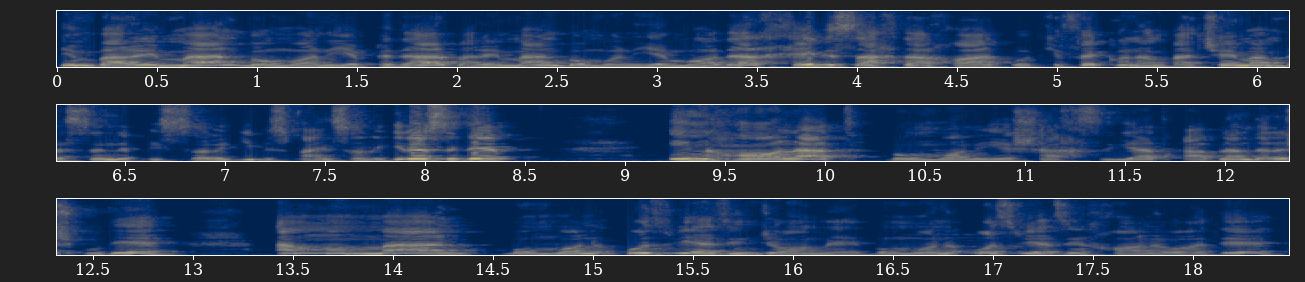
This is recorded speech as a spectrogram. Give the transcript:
این برای من به عنوان یه پدر برای من به عنوان یه مادر خیلی سختتر خواهد بود که فکر کنم بچه من به سن 20 سالگی 25 سالگی رسیده. این حالت به عنوان یه شخصیت قبلا درش بوده اما من به عنوان عضوی از این جامعه به عنوان عضوی از این خانواده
